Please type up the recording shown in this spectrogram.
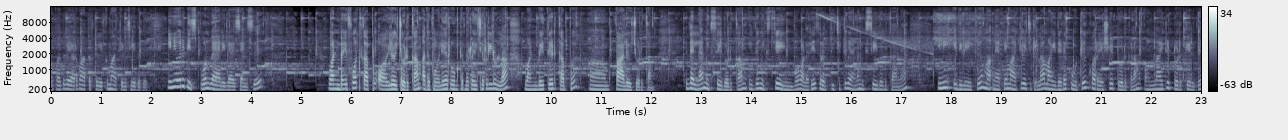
അപ്പോൾ അത് വേറെ പാത്രത്തിലേക്ക് മാറ്റുകയാണ് ചെയ്തത്. ഇനി ഒരു teaspoon vanilla essence one by fourth cup oil ഒഴിച്ച് കൊടുക്കാം. അതുപോലെ റൂം ടെമ്പറേച്ചറിലുള്ള വൺ ബൈ തേർഡ് കപ്പ് പാൽ ഒഴിച്ച് കൊടുക്കാം. ഇതെല്ലാം മിക്സ് ചെയ്ത് കൊടുക്കാം. ഇത് മിക്സ് ചെയ്യുമ്പോൾ വളരെ ശ്രദ്ധിച്ചിട്ട് വേണം മിക്സ് ചെയ്ത് കൊടുക്കാൻ ഇനി ഇതിലേക്ക് നേരത്തെ മാറ്റി വെച്ചിട്ടുള്ള മൈദയുടെ കൂട്ട് കുറേശ്ശെ ഇട്ട് കൊടുക്കണം. ഒന്നായിട്ട് ഇട്ട് കൊടുക്കരുത്.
